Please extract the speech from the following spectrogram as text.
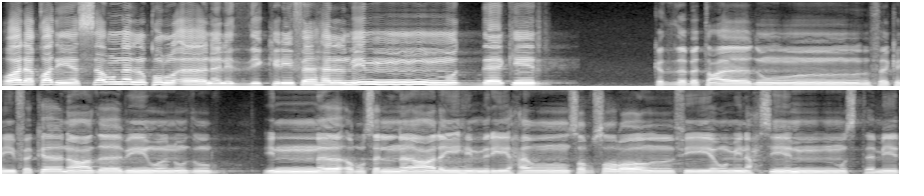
ولقد يسرنا القرآن للذكر فهل من مدكر كذبت عاد فكيف كان عذابي ونذر إنا أرسلنا عليهم ريحا صرصرا في يوم نحس مستمر.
